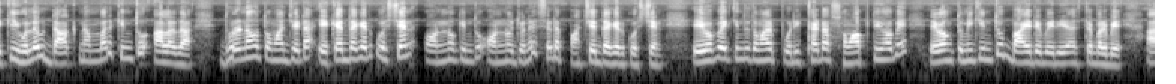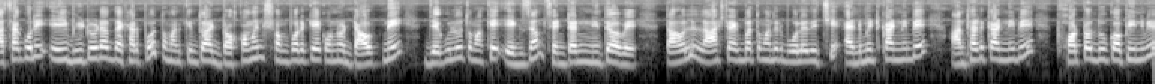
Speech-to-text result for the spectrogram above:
একই হলেও ডাক নাম্বার কিন্তু আলাদা। ধরে নাও তোমার যেটা একের দাগের কোশ্চেন অন্য কিন্তু অন্যজনের সেটা পাঁচের দাগের কোশ্চেন এইভাবে কিন্তু তোমার পরীক্ষাটা সমাপ্তি হবে এবং তুমি কিন্তু বাইরে বেরিয়ে আসতে পারবে। আশা করি এই ভিডিওটা দেখার পর তোমার কিন্তু আর ডকুমেন্ট সম্পর্কে কোনো ডাউট নেই, যেগুলো তোমাকে এক্সাম সেন্টারে নিতে হবে। তাহলে লাস্ট একবার তোমাদের বলে দিচ্ছি অ্যাডমিট কার্ড নিবে আধার কার্ড নিবে ফটো দু কপি নিবে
